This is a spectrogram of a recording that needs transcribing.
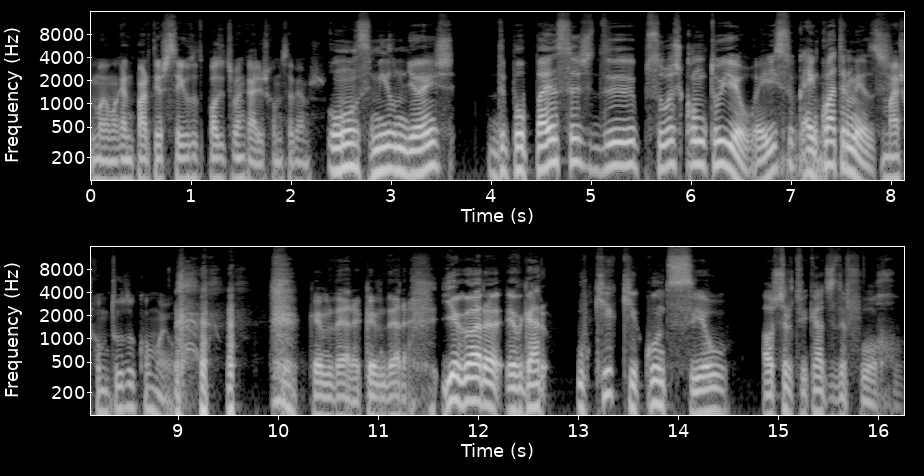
uma grande parte deste saiu de depósitos bancários, como sabemos. 11 mil milhões de poupanças de pessoas como tu e eu, é isso? Em quatro meses. Mais como tudo, como eu. quem me dera, quem me dera. E agora, Edgar, o que é que aconteceu aos certificados de aforro?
